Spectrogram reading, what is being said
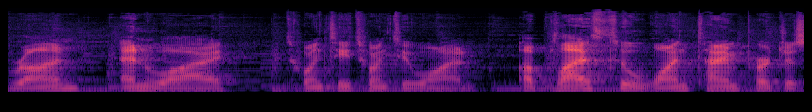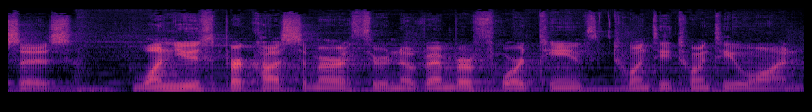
RUNNY2021. Applies to one time purchases one use per customer through November 14th, 2021.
